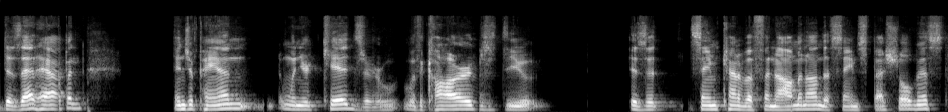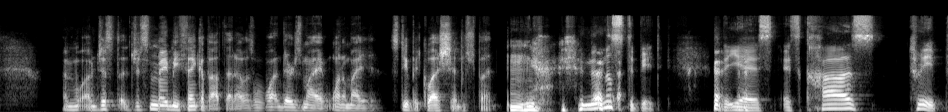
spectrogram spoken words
Does that happen in Japan when your kids or with the cars? Do you? Is it same kind of a phenomenon, the same specialness? I'm, I'm just just made me think about that. I was one. There's my one of my stupid questions, but mm-hmm. no, not stupid. But yes, it's cars trip.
